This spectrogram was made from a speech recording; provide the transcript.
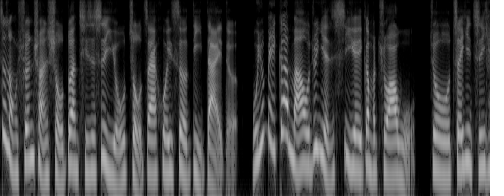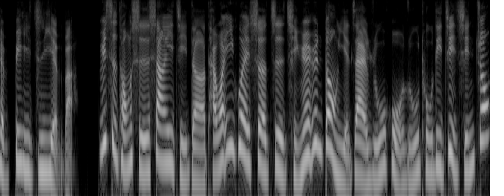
这种宣传手段其实是游走在灰色地带的。我又没干嘛，我就演戏而已，干嘛抓我？就睁一只眼闭一只眼吧。与此同时，上一集的台湾议会设置请愿运动也在如火如荼地进行中。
